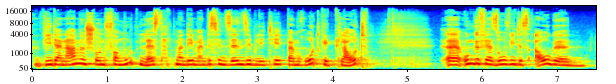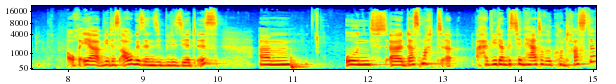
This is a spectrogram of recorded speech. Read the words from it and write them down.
Wie der Name schon vermuten lässt, hat man dem ein bisschen Sensibilität beim Rot geklaut. Äh, ungefähr so, wie das Auge, auch eher wie das Auge sensibilisiert ist. Ähm, und äh, das macht äh, halt wieder ein bisschen härtere Kontraste.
